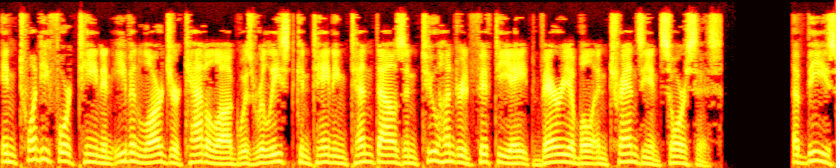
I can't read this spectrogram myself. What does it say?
In 2014 an even larger catalogue was released containing 10,258 variable and transient sources. Of these,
